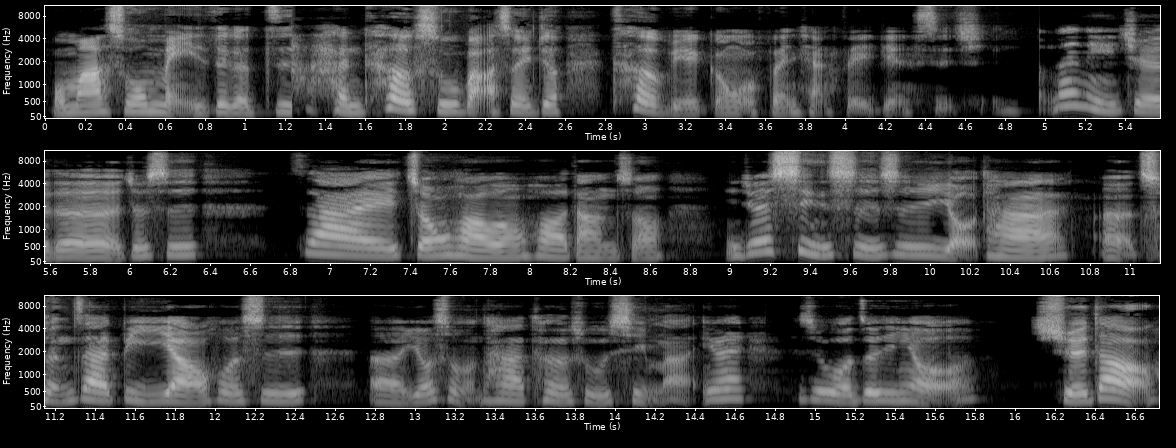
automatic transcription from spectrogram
我妈说梅这个字很特殊吧，所以就特别跟我分享这一件事情。那你觉得就是在中华文化当中，你觉得姓氏是有它呃存在必要，或是呃有什么它的特殊性吗？因为就是我最近有学到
